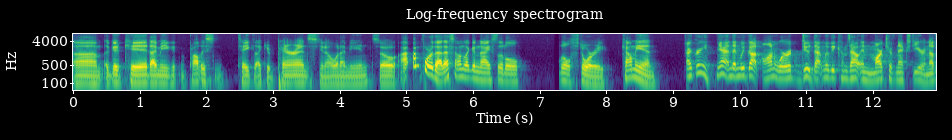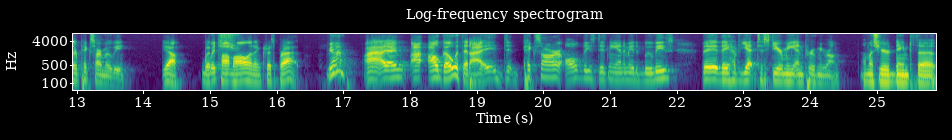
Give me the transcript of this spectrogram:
Um, a good kid. I mean, you could probably take like your parents. You know what I mean? So I, I'm for that. That sounds like a nice little little story. Count me in. I agree. Yeah. And then we've got Onward. Dude, that movie comes out in March of next year. Another Pixar movie. Yeah, with Which- Tom Holland and Chris Pratt. Yeah, I, I I- I'll go with it. I did Pixar, all these Disney animated movies, they they have yet to steer me and prove me wrong. Unless you're named the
